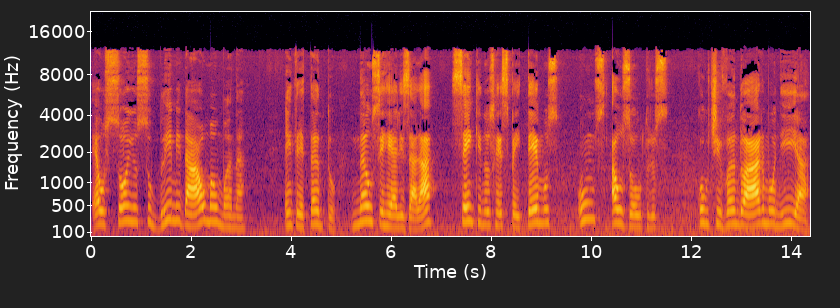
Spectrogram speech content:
é o sonho sublime da alma humana. Entretanto, não se realizará sem que nos respeitemos uns aos outros cultivando a harmonia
